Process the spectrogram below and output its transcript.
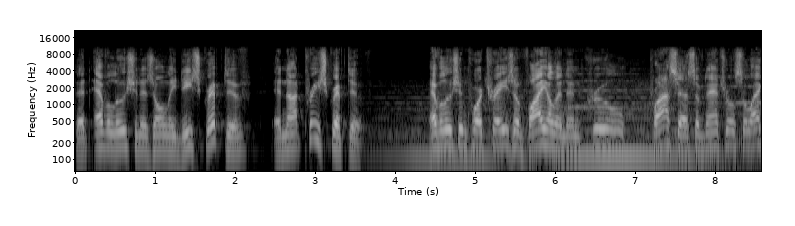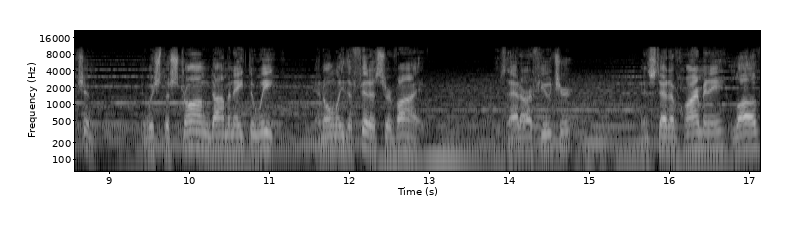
that evolution is only descriptive and not prescriptive. Evolution portrays a violent and cruel process of natural selection in which the strong dominate the weak and only the fittest survive. Is that our future? Instead of harmony, love,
